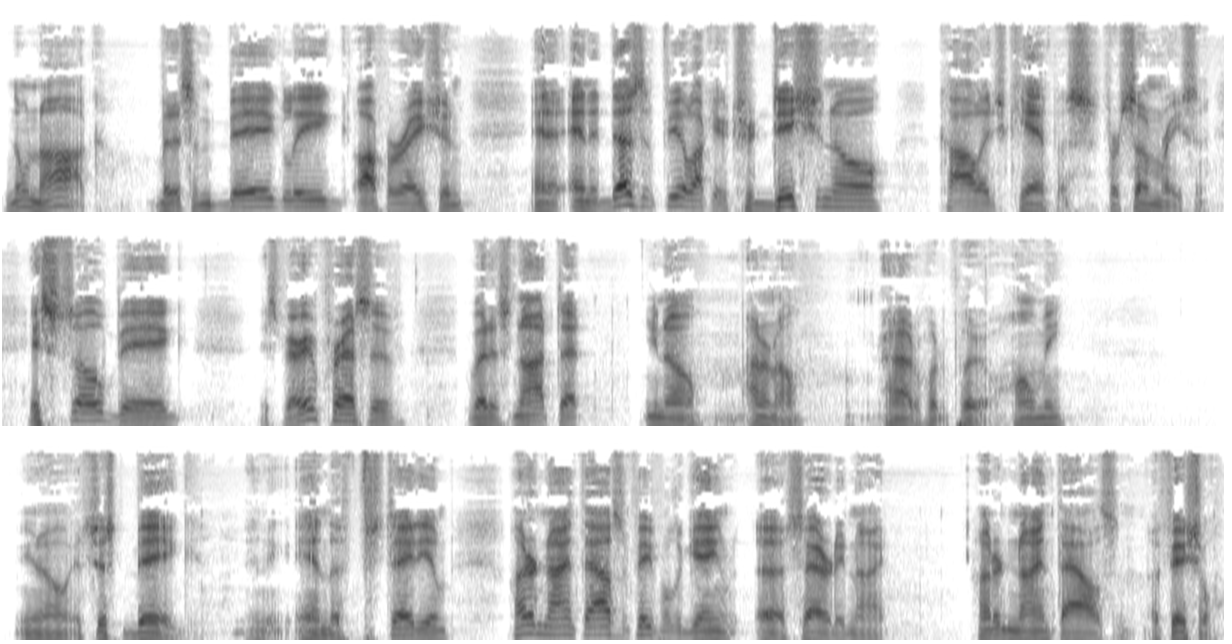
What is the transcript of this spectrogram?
No knock, but it's a big league operation, and it, and it doesn't feel like a traditional college campus for some reason. It's so big. It's very impressive, but it's not that you know. I don't know how to put it. Homey. You know, it's just big, and, and the stadium, 109,000 people. The game uh, Saturday night, 109,000 official.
